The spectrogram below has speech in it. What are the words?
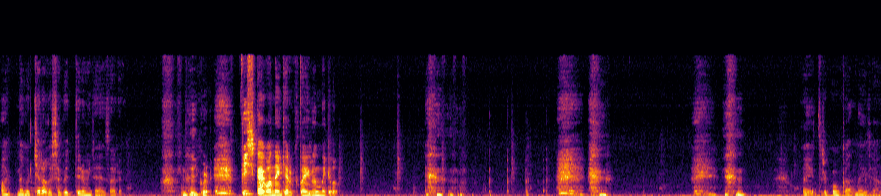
あなんかキャラが喋ってるみたいなやつある。何これ。ピしか言わないキャラクターいるんだけど 何言ってるか分かんないじゃん。うん。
